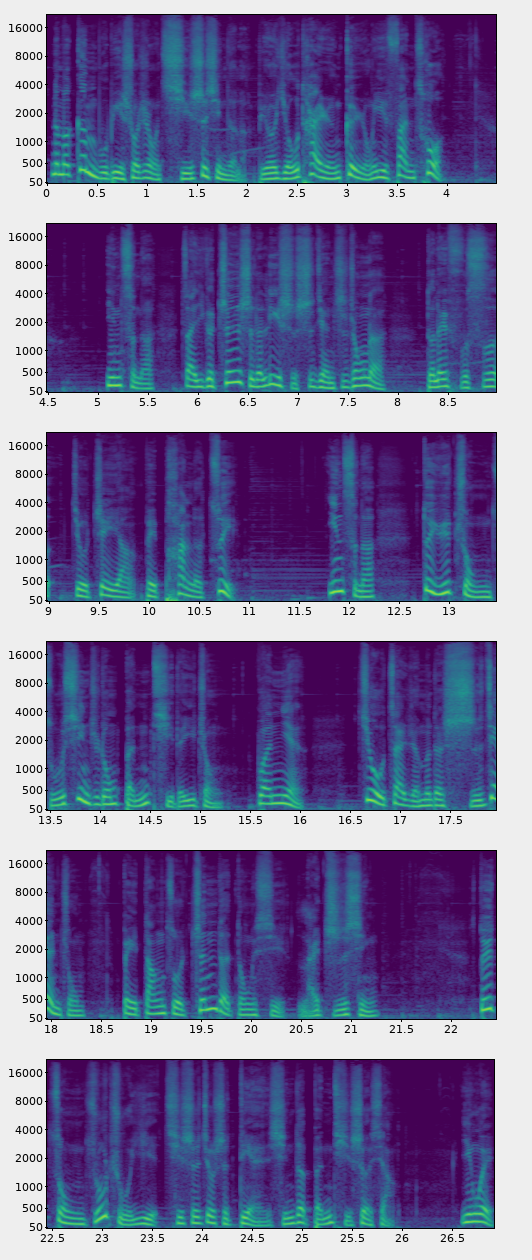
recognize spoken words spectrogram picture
那么更不必说这种歧视性的了，比如犹太人更容易犯错。因此呢，在一个真实的历史事件之中呢，德雷福斯就这样被判了罪。因此呢。对于种族性这种本体的一种观念，就在人们的实践中被当作真的东西来执行。所以，种族主义其实就是典型的本体设想，因为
